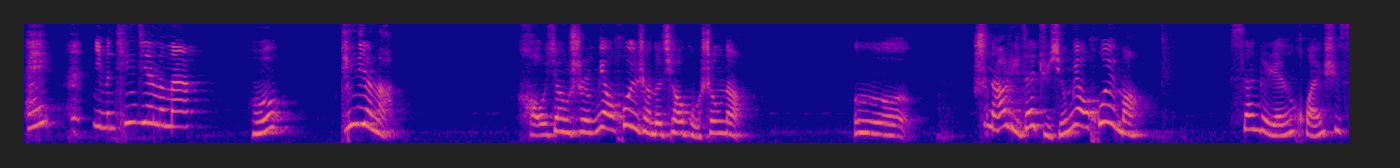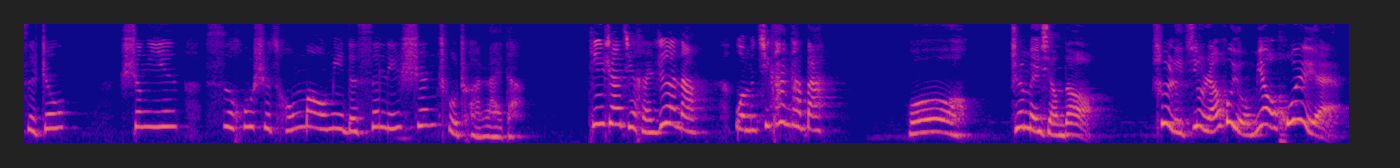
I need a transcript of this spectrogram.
哎，你们听见了吗？哦，听见了，好像是庙会上的敲鼓声呢。呃，是哪里在举行庙会吗？三个人环视四周，声音似乎是从茂密的森林深处传来的，听上去很热闹。我们去看看吧。哦，真没想到，这里竟然会有庙会耶！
